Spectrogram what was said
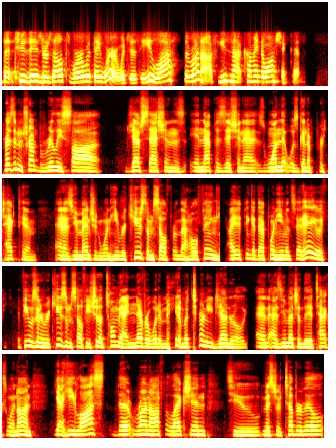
that Tuesday's results were what they were, which is he lost the runoff. He's not coming to Washington. President Trump really saw Jeff Sessions in that position as one that was going to protect him. And as you mentioned, when he recused himself from that whole thing, I think at that point he even said, "Hey, if if he was going to recuse himself, he should have told me. I never would have made him attorney general." And as you mentioned, the attacks went on. Yeah, he lost the runoff election to Mr. Tuberville.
